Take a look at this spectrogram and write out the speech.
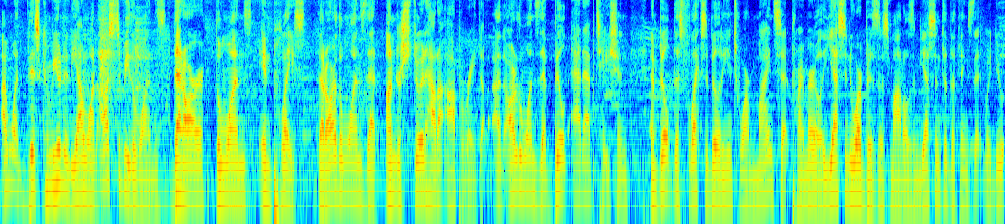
I want this community, I want us to be the ones that are the ones in place, that are the ones that understood how to operate, that are the ones that built adaptation and built this flexibility into our mindset primarily. Yes, into our business models and yes, into the things that we do.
